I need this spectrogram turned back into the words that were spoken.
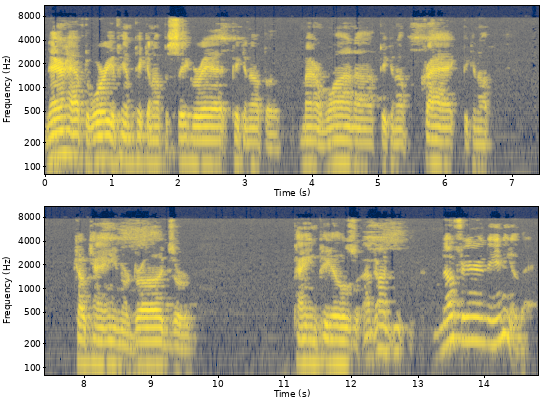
Never have to worry of him picking up a cigarette, picking up a marijuana, picking up crack, picking up cocaine or drugs or pain pills. I've got no fear in any of that.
